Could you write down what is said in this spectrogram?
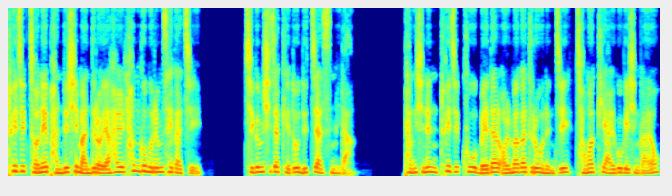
퇴직 전에 반드시 만들어야 할 현금 흐름 세 가지. 지금 시작해도 늦지 않습니다. 당신은 퇴직 후 매달 얼마가 들어오는지 정확히 알고 계신가요?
